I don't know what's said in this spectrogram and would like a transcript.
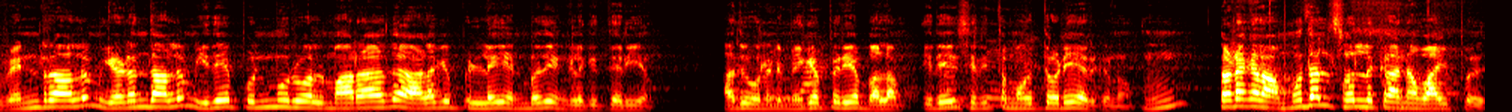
வென்றாலும் இழந்தாலும் இதே புன்முறுவல் மாறாத அழகு பிள்ளை என்பது எங்களுக்கு தெரியும். அது உன்னுடைய மிகப்பெரிய பலம். இதே சிரித்த முகத்தோடயே இருக்கணும்? தொடங்கலாம். முதல் சொல்லுக்கான வாய்ப்பு.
